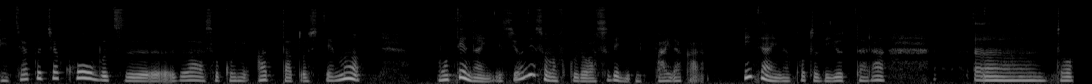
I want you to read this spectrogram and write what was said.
めちゃくちゃ好物がそこにあったとしても持てないんですよねその袋はすでにいっぱいだから。みたいなことで言ったらうーんと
